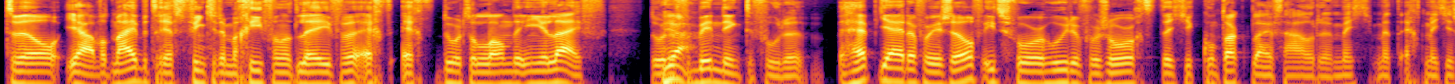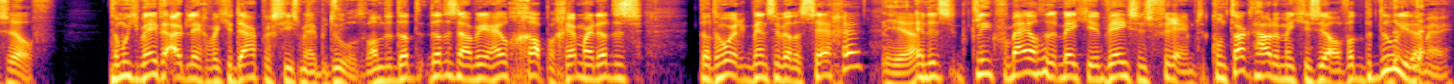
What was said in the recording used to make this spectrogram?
Terwijl, ja, wat mij betreft vind je de magie van het leven echt, echt door te landen in je lijf. Door de Ja. verbinding te voeden. Heb jij daar voor jezelf iets voor hoe je ervoor zorgt dat je contact blijft houden met, met, echt met jezelf? Dan moet je me even uitleggen wat je daar precies mee bedoelt. Want dat, dat is nou weer heel grappig. Hè? Maar dat, is, dat hoor ik mensen wel eens zeggen. Ja? En het klinkt voor mij altijd een beetje wezensvreemd. Contact houden met jezelf. Wat bedoel je Nee, daarmee?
